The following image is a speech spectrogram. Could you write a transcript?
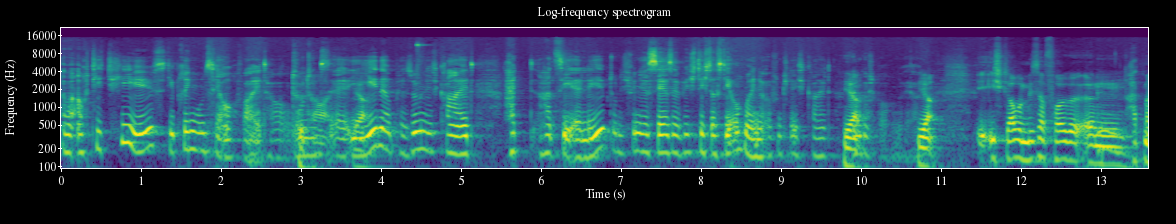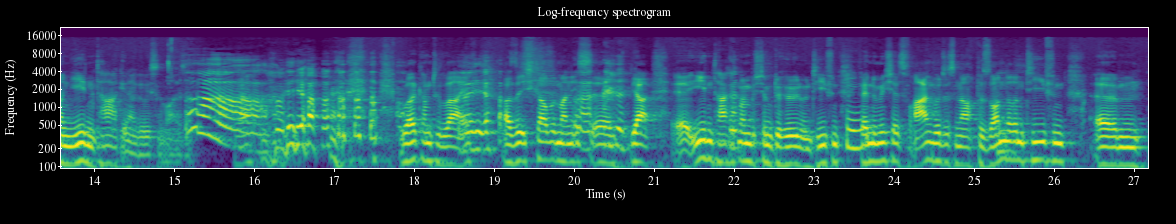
aber auch die Tiefs, die bringen uns ja auch weiter. Total, Und äh, ja. jede Persönlichkeit hat, hat sie erlebt. Und ich finde es sehr, sehr wichtig, dass die auch mal in der Öffentlichkeit Ja. angesprochen werden. Ja, ich glaube, Misserfolge ähm, hat man jeden Tag in einer gewissen Weise. Ah, ja. Welcome to life. Also ich glaube, man ist, äh, ja, äh, jeden Tag hat man bestimmte Höhen und Tiefen. Wenn du mich jetzt fragen würdest nach besonderen Tiefen, ähm,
